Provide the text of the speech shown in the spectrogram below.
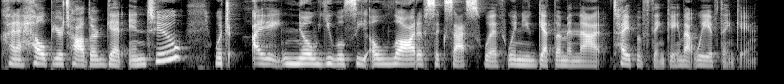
kind of help your toddler get into, which I know you will see a lot of success with when you get them in that type of thinking, that way of thinking.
